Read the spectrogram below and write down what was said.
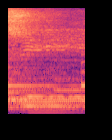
心。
